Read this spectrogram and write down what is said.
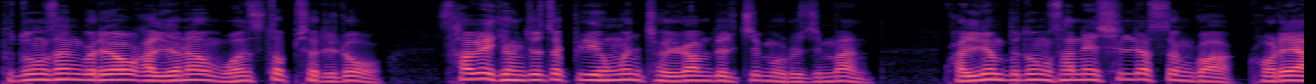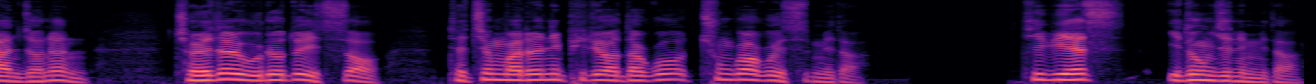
부동산 거래와 관련한 원스톱 처리로 사회 경제적 비용은 절감될지 모르지만 관련 부동산의 신뢰성과 거래 안전은 저해될 우려도 있어 대책 마련이 필요하다고 충고하고 있습니다. TBS 이동진입니다.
